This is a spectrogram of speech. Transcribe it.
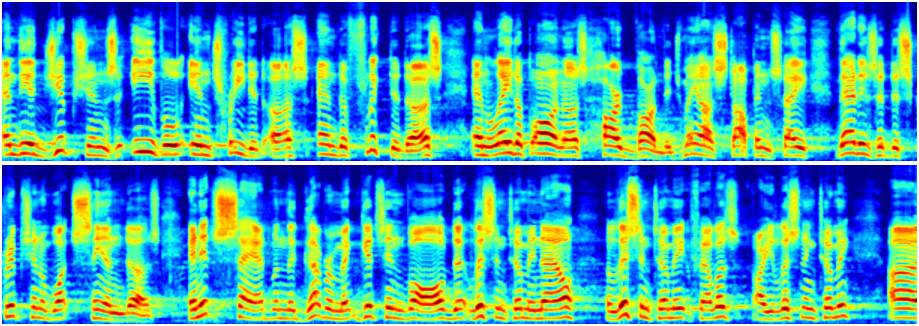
And the Egyptians evil entreated us and afflicted us and laid upon us hard bondage. May I stop and say that is a description of what sin does. And it's sad when the government gets involved. Listen to me now. Listen to me, fellas. Are you listening to me? Uh,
